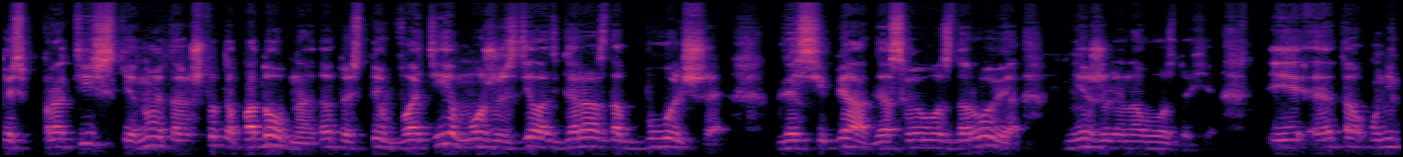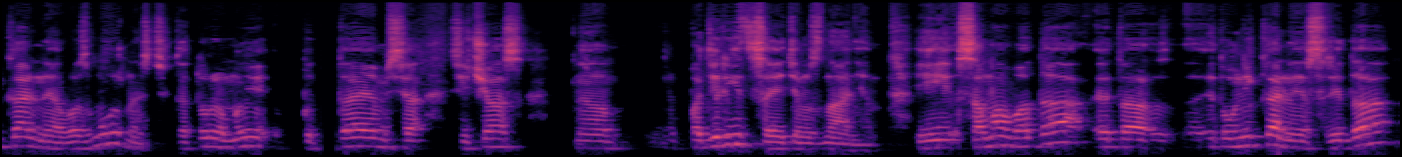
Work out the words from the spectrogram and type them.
То есть, практически, ну, это что-то подобное. Да? То есть, ты в воде можешь сделать гораздо больше для себя, для своего здоровья, нежели на воздухе. И это уникальная возможность, которую мы пытаемся сейчас э, поделиться этим знанием. И сама вода это, это уникальная среда,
